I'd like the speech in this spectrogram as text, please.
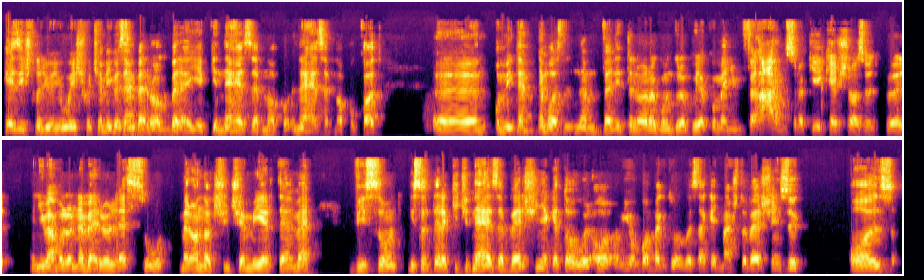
ez is nagyon jó, és hogyha még az ember rak bele egyébként nehezebb, nap, nehezebb napokat, uh, amíg nem, nem, az, nem feltétlenül arra gondolok, hogy akkor menjünk fel háromszor a kékesre az ötből, nyilvánvalóan nem erről lesz szó, mert annak sincs semmi értelme, viszont, viszont tényleg kicsit nehezebb versenyeket, ahol ami jobban megdolgozzák egymást a versenyzők, az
